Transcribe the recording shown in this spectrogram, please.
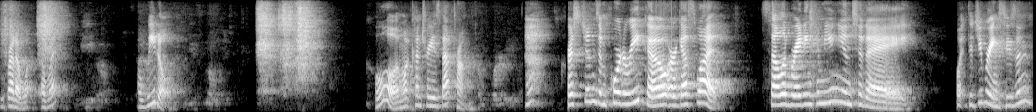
You brought a what? A, what? a weedle. Cool. And what country is that from? Christians in Puerto Rico are, guess what? Celebrating communion today. What did you bring, Susan?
